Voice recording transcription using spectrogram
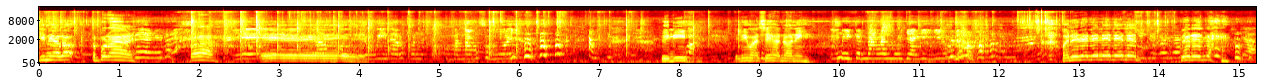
gini ya lo, tempur lah. Yang itu. Wah. Yeay. The winner pun menang semuanya. Ini ini masih anu nih. Ini kenangan muja gigi berapa? Mana lihat lihat lihat lihat. Lihat lihat. lihat.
